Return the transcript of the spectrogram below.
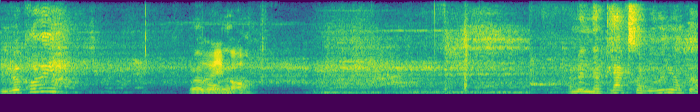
Il va crever Ouais, Ouais, il est mort. Ah, mais la plaque sont revenus encore.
